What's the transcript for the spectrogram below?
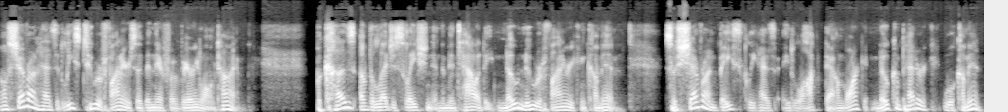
Well, Chevron has at least two refineries that have been there for a very long time. Because of the legislation and the mentality, no new refinery can come in. So Chevron basically has a lockdown market. No competitor will come in.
